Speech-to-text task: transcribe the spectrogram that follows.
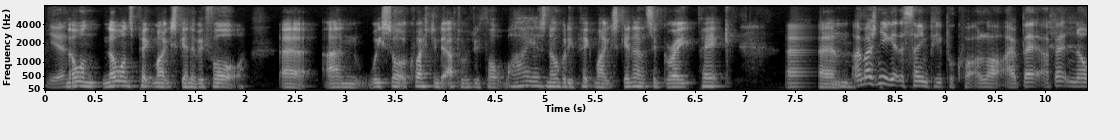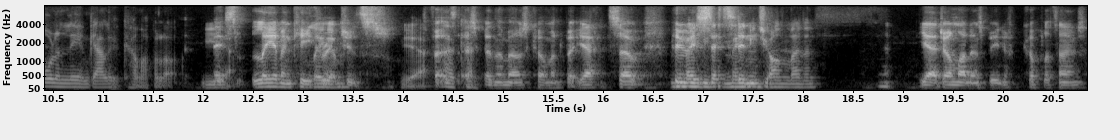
Yeah. No one no one's picked Mike Skinner before, uh, and we sort of questioned it afterwards. We thought, why has nobody picked Mike Skinner? That's a great pick. Um, I imagine you get the same people quite a lot. I bet I bet Noel and Liam Gallagher come up a lot. yeah, It's Liam and Keith Liam. Richards. yeah. First, Okay. Has been the most common, but yeah. So who maybe, is sitting? maybe John Lennon. Yeah, John Lennon's been a couple of times.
